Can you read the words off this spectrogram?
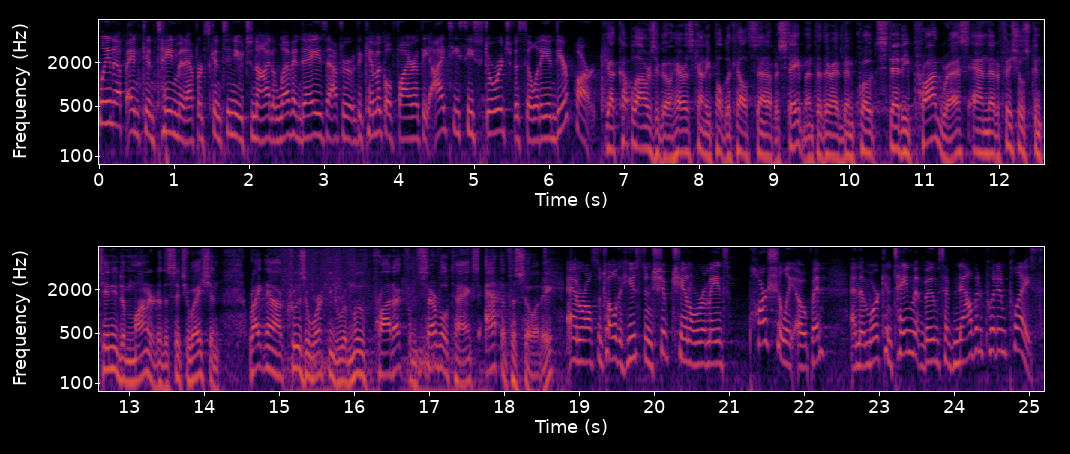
Cleanup and containment efforts continue tonight, 11 days after the chemical fire at the ITC storage facility in Deer Park. Yeah, a couple hours ago, Harris County Public Health sent out a statement that there had been, quote, steady progress and that officials continue to monitor the situation. Right now, crews are working to remove product from several tanks at the facility. And we're also told the Houston Ship Channel remains partially open and that more containment booms have now been put in place.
